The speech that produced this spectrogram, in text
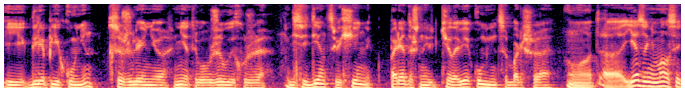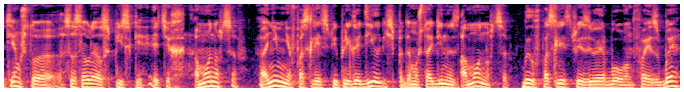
и Глеб Якунин. К сожалению, нет его в живых уже. Диссидент, священник, порядочный человек, умница большая. Вот. А я занимался тем, что составлял списки этих ОМОНовцев. Они мне впоследствии пригодились, потому что один из ОМОНовцев был впоследствии завербован ФСБ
